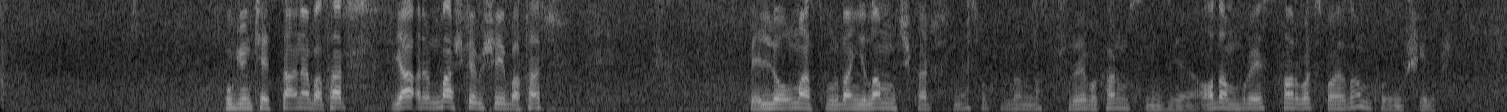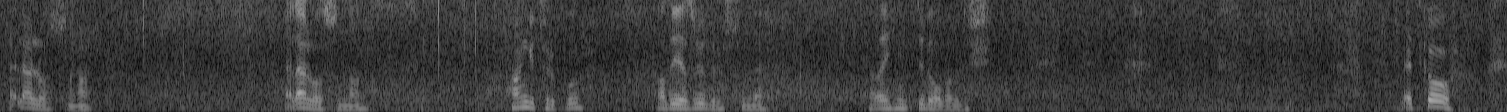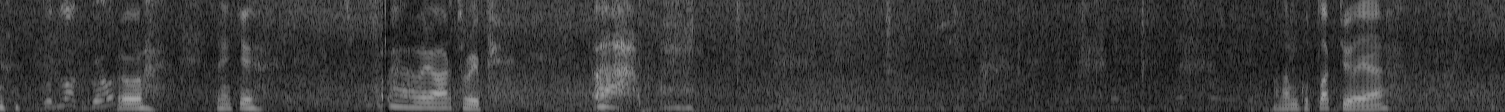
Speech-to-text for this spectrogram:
Bugün kestane batar, yarın başka bir şey batar. Belli olmaz. Buradan yılan mı çıkar? Ne sokuldan nasıl? Şuraya bakar mısınız ya? Adam buraya Starbucks bardağı mı koymuş gelip? Helal olsun lan. Helal olsun lan. Hangi Türk bu? Adı yazıyordur üstünde. Ya da Hintli de olabilir. Let's go. Good luck, bro. Thank you. Very hard trip. Ah. Adam kutlak diyor ya.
